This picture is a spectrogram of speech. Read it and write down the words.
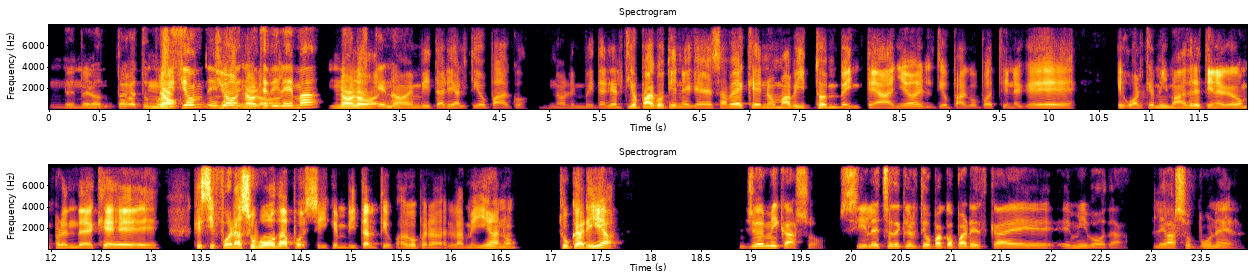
Eh, pero mm, tu posición en, yo este, no este dilema. No lo que no. invitaría al tío Paco. No lo invitaría. El tío Paco tiene que saber que no me ha visto en 20 años. Y el tío Paco, pues, tiene que igual que mi madre, tiene que comprender que, que si fuera su boda, pues sí, que invita al tío Paco, pero es la mía, ¿no? ¿Tú qué harías? Yo en mi caso, si el hecho de que el tío Paco aparezca eh, en mi boda le va a suponer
